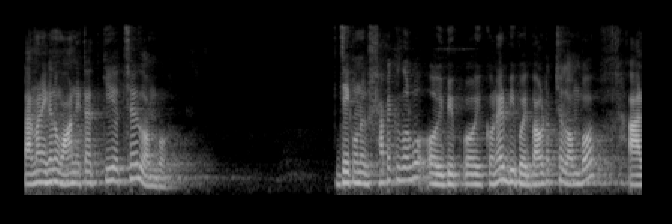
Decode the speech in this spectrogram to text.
তার মানে এখানে ওয়ান এটা কি হচ্ছে? লম্ব। যে কোনো সাপেক্ষে করব, ওই ওই কোণের বিপরীত বাহুটা হচ্ছে লম্ব আর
